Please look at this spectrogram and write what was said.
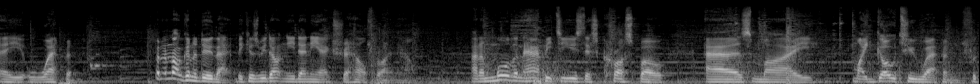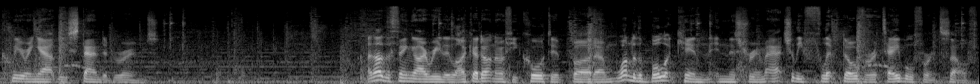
a weapon. But I'm not going to do that because we don't need any extra health right now. And I'm more than happy to use this crossbow as my my go-to weapon for clearing out these standard rooms. Another thing I really like, I don't know if you caught it, but um, one of the bulletkin in this room actually flipped over a table for itself.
